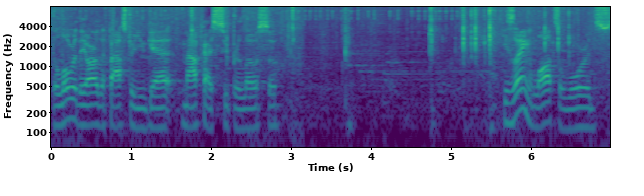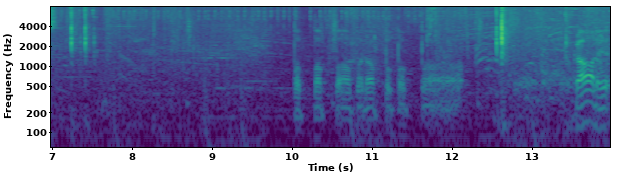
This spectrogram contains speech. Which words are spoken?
The lower they are, the faster you get. Maokai's super low, so... He's laying lots of wards. Got it.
